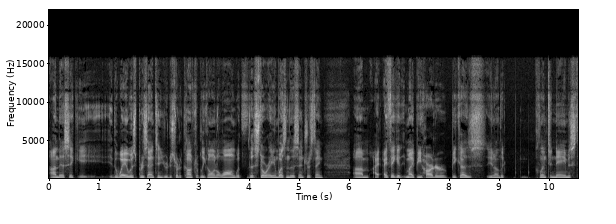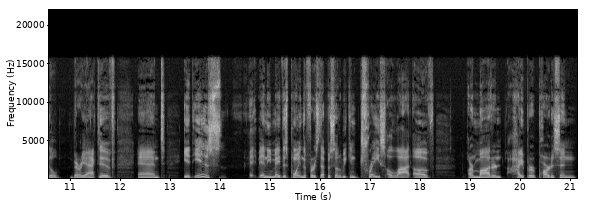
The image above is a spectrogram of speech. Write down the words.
on this. It, it, the way it was presented, you're just sort of comfortably going along with the story, and wasn't this interesting? Um, I, I think it might be harder because you know the Clinton name is still very active, and it is. And he made this point in the first episode. We can trace a lot of our modern hyper partisan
